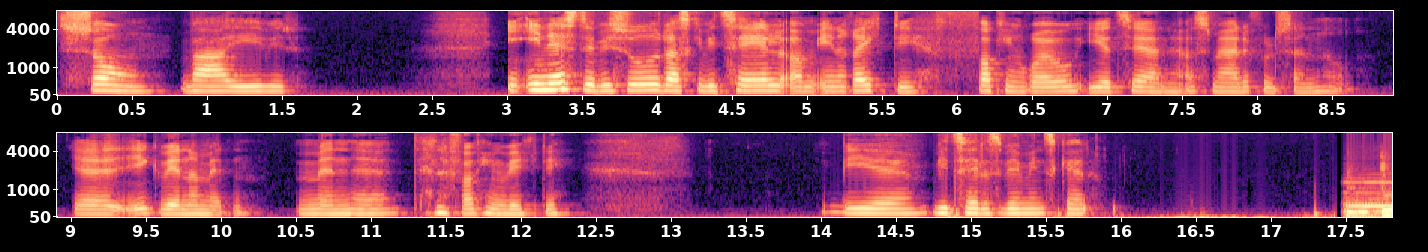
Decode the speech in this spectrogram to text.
Sorgen var evigt. I, I næste episode, der skal vi tale om en rigtig fucking røv, irriterende og smertefuld sandhed. Jeg er ikke venner med den, men øh, den er fucking vigtig. Vi, øh, vi tales ved, min skat. thank you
